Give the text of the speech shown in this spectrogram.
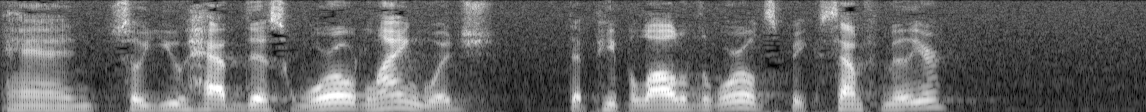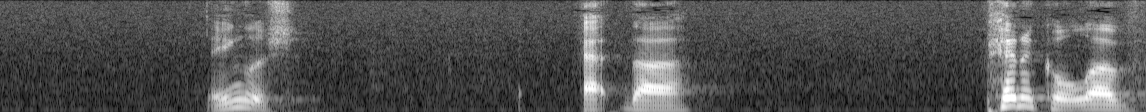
And so you have this world language that people all over the world speak. Sound familiar? English. At the pinnacle of,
